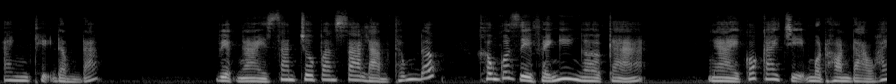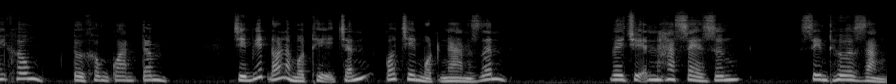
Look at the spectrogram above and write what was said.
Anh thị đồng đáp. Việc ngài Sancho Panza làm thống đốc không có gì phải nghi ngờ cả. Ngài có cai trị một hòn đảo hay không, tôi không quan tâm. Chỉ biết đó là một thị trấn có trên một ngàn dân. Về chuyện hạt xè rừng, xin thưa rằng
